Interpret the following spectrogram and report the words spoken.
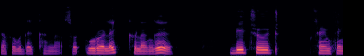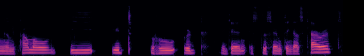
careful with the kanna so உருளைக் கிழங்கு beetroot same thing in Tamil be it ru it again it's the same thing as carrot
